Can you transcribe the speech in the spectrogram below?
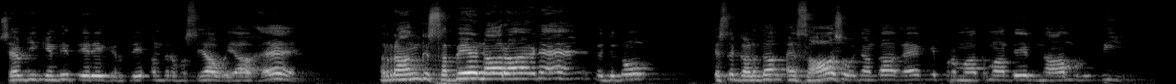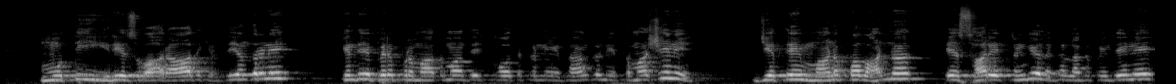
ਸਾਹਿਬ ਜੀ ਕਹਿੰਦੇ, ਤੇਰੇ ਗਿਰਦੇ ਅੰਦਰ ਵਸਿਆ ਹੋਇਆ ਹੈ। ਰੰਗ ਸਭੇ ਨਾਰਾਇਣ ਹੈ। ਤੇ ਜਦੋਂ ਇਸ ਗੱਲ ਦਾ ਅਹਿਸਾਸ ਹੋ ਜਾਂਦਾ ਹੈ ਕਿ ਪ੍ਰਮਾਤਮਾ ਦੇ ਨਾਮ ਰੂਪੀ ਮੋਤੀ ਹੀਰੇ ਜ਼ਵਾਰਾਤ ਹਿਰਦੇ ਅੰਦਰ ਨੇ, ਕਹਿੰਦੇ ਫਿਰ ਪ੍ਰਮਾਤਮਾ ਦੇ ਕੌਤਕ ਨੇ, ਰੰਗ ਨੇ, ਤਮਾਸ਼ੇ ਨੇ ਜੇਤੇ ਮਨ ਭਵਨ, ਇਹ ਸਾਰੇ ਚੰਗੇ ਲੱਗਣ ਲੱਗ ਪੈਂਦੇ ਨੇ।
